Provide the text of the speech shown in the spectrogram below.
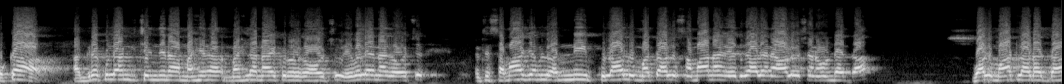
ఒక అగ్రకులానికి చెందిన మహిళ మహిళా నాయకురాలు కావచ్చు ఎవరైనా కావచ్చు అంటే సమాజంలో అన్ని కులాలు మతాలు సమానంగా ఎదగాలనే ఆలోచన ఉండద్దా? వాళ్ళు మాట్లాడద్దా?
